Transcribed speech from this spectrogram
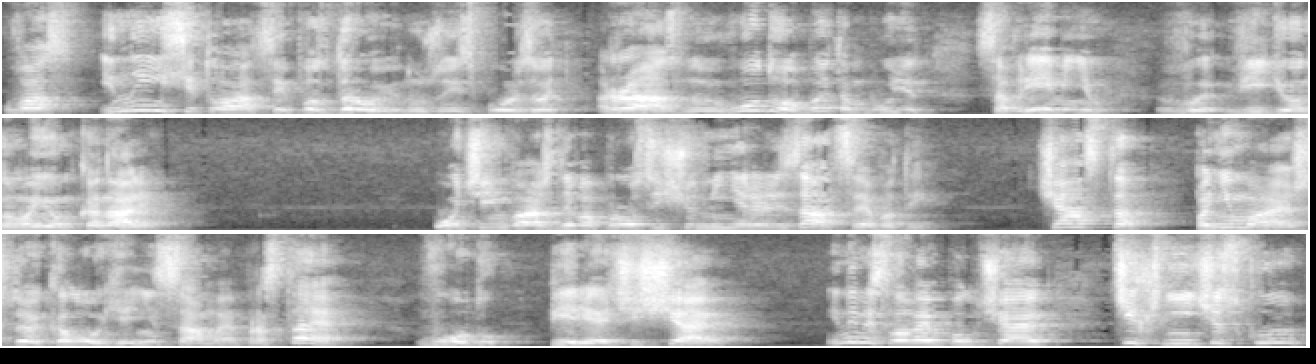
у вас иные ситуации по здоровью, нужно использовать разную воду. Об этом будет со временем в видео на моем канале. Очень важный вопрос еще минерализация воды. Часто, понимая, что экология не самая простая, воду переочищают. Иными словами, получают техническую,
